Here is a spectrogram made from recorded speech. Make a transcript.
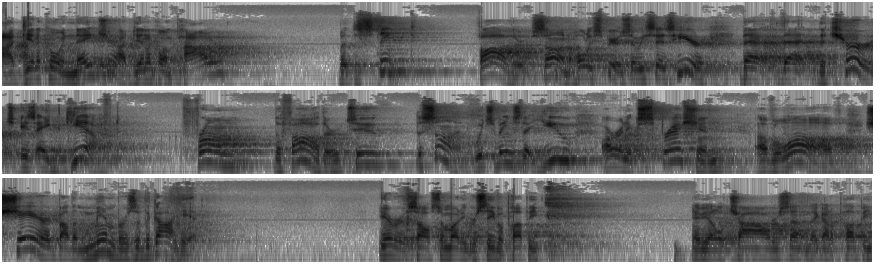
Identical in nature, identical in power, but distinct. Father, Son, Holy Spirit. So he says here that, that the church is a gift from the Father to the Son, which means that you are an expression of love shared by the members of the Godhead. You ever saw somebody receive a puppy? Maybe a little child or something, they got a puppy,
